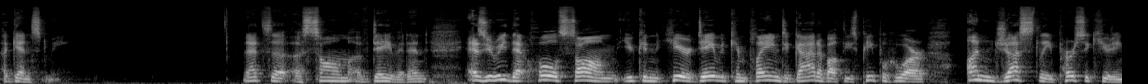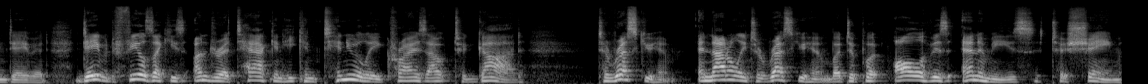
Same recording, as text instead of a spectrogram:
against me. That's a, a, psalm of David. And as you read that whole psalm, you can hear David complaining to God about these people who are unjustly persecuting David. David feels like he's under attack and he continually cries out to God to rescue him and not only to rescue him, but to put all of his enemies to shame,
